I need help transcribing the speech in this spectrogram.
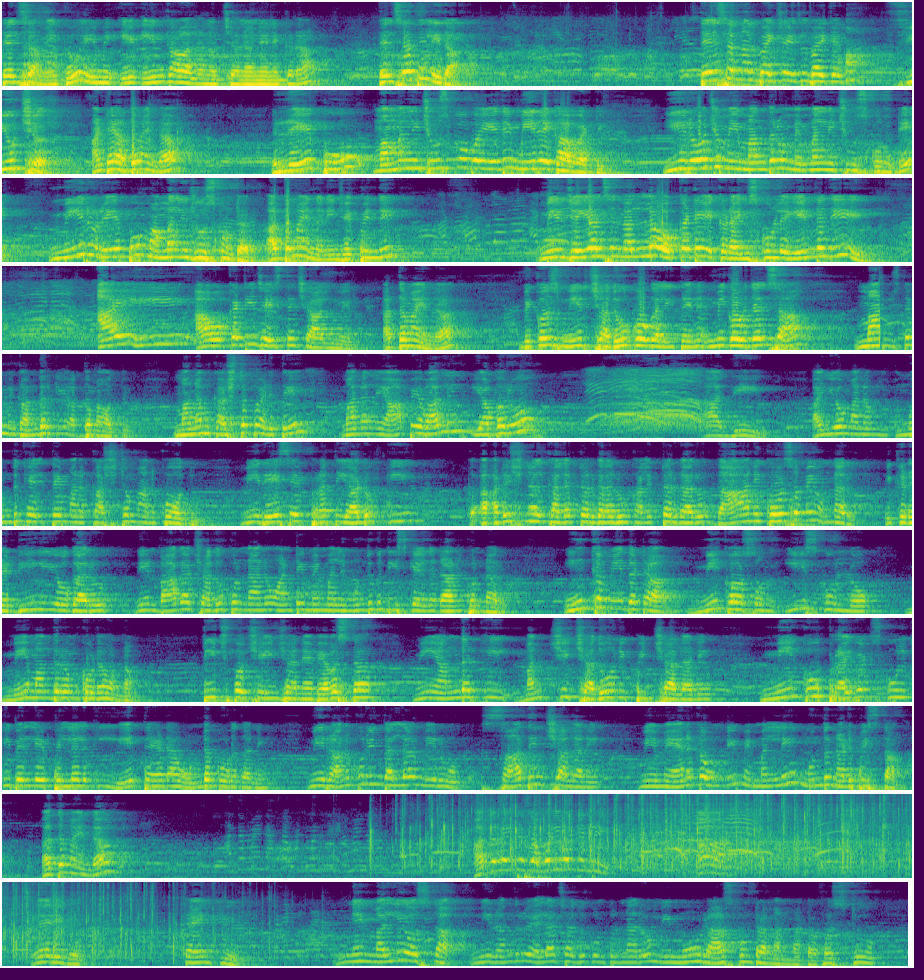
తెలుసా మీకు? ఏమి ఏం కావాలని వచ్చాను నేను ఇక్కడ? తెలుసా తెలీదా? తెలుసా నలభై చేతుల పైకి ఫ్యూచర్ అంటే అర్థమైందా? రేపు మమ్మల్ని చూసుకోబోయేది మీరే కాబట్టి. ఈరోజు మేమందరూ మిమ్మల్ని చూసుకుంటే మీరు రేపు మమ్మల్ని చూసుకుంటారు. అర్థమైందా నేను చెప్పింది? మీరు చేయాల్సిందల్లా ఒక్కటే ఇక్కడ ఈ స్కూల్లో. ఏంటది ఐ ఆ ఒక్కటి చేస్తే చాలు మీరు. అర్థమైందా? బికాజ్ మీరు చదువుకోగలిగితేనే మీకు ఒకటి తెలుసా? మా చూస్తే మీకు అందరికీ అర్థమవుద్ది. మనం కష్టపడితే మనల్ని ఆపేవాళ్ళు ఎవరు? అది. అయ్యో మనం ముందుకెళ్తే మన కష్టం అనుకోవద్దు. మీరేసే ప్రతి అడుగుకి అడిషనల్ కలెక్టర్ గారు కలెక్టర్ గారు దానికోసమే ఉన్నారు. ఇక్కడ డిఈఓ గారు నేను బాగా చదువుకున్నాను అంటే మిమ్మల్ని ముందుకు తీసుకెళ్ళడానికి ఉన్నారు ఇంకా మీదట మీకోసం ఈ స్కూల్లో మేమందరం కూడా ఉన్నాం. టీచ్ ఫర్ చేంజ్ అనే వ్యవస్థ మీ అందరికీ మంచి చదువునిప్పించాలని మీకు ప్రైవేట్ స్కూల్కి వెళ్ళే పిల్లలకి ఏ తేడా ఉండకూడదని మీరు అనుకునేదల్లా మీరు సాధించాలని మేము వెనక ఉండి మిమ్మల్ని ముందు నడిపిస్తాం. అర్థమైందా? అర్థమైతే సపడి వచ్చింది వెరీ గుడ్ థ్యాంక్ యూ నేను మళ్ళీ వస్తా. మీరందరూ ఎలా చదువుకుంటున్నారో మేము రాసుకుంటాం అనమాట ఫస్ట్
